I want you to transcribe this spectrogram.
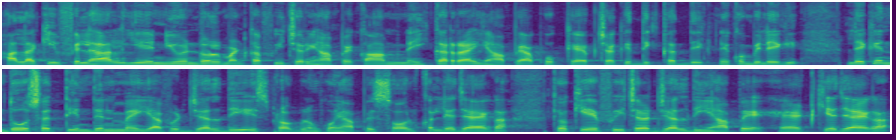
हालाँकि फ़िलहाल ये न्यू इनरोलमेंट का फीचर यहाँ पर काम नहीं कर रहा है। यहाँ पर आपको कैप्चा की दिक्कत देखने को मिलेगी, लेकिन दो से तीन दिन में या फिर जल्दी इस प्रॉब्लम को यहाँ पे सॉल्व कर लिया जाएगा, क्योंकि ये फीचर जल्दी यहाँ पे ऐड किया जाएगा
